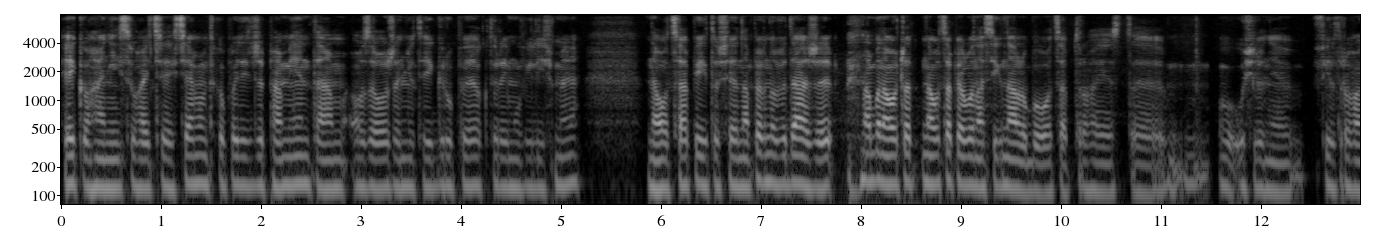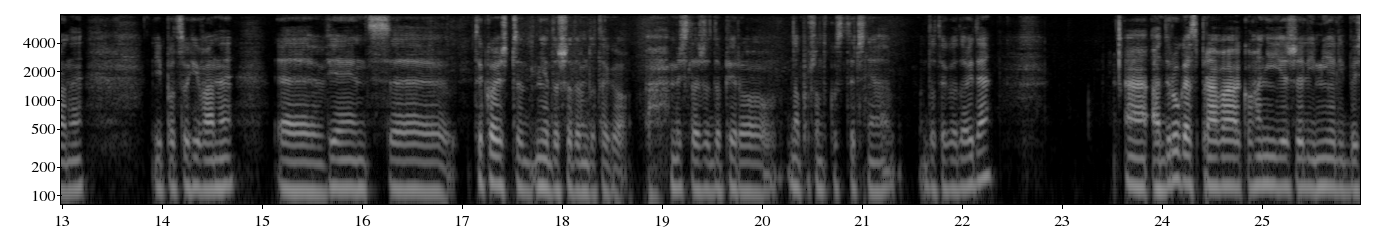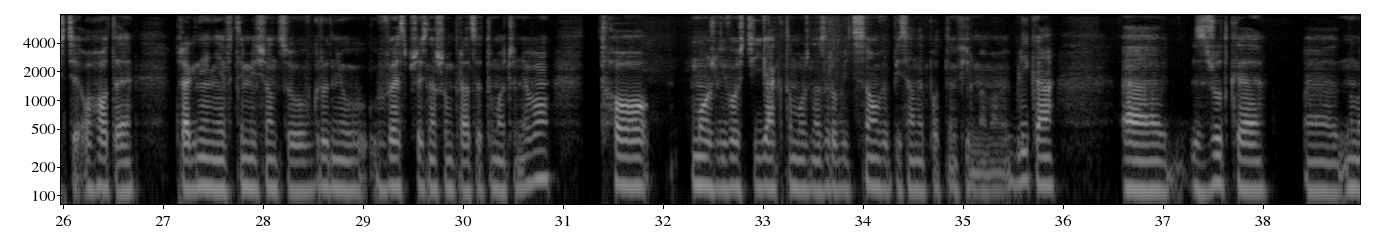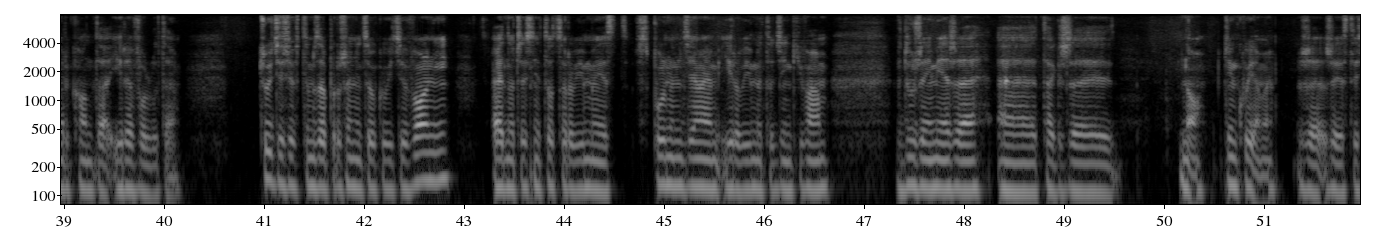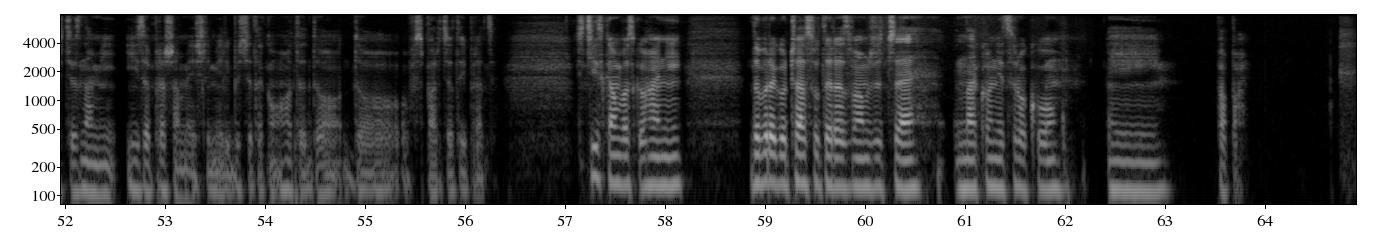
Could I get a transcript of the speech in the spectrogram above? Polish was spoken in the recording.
Hej kochani, słuchajcie, chciałem wam tylko powiedzieć, że pamiętam o założeniu tej grupy, o której mówiliśmy na Whatsappie i to się na pewno wydarzy, albo na, na Whatsappie, albo na Signalu, bo Whatsapp trochę jest u- usilnie filtrowany i podsłuchiwany, e, więc e, tylko jeszcze nie doszedłem do tego. Myślę, że dopiero na początku stycznia do tego dojdę. A, a druga sprawa, kochani, jeżeli mielibyście ochotę, pragnienie w tym miesiącu, w grudniu, wesprzeć naszą pracę tłumaczeniową, to możliwości, jak to można zrobić, są wypisane pod tym filmem. Mamy Blika, e, zrzutkę, e, numer konta i rewolutę. Czujcie się w tym zaproszeniu całkowicie wolni, a jednocześnie to, co robimy, jest wspólnym dziełem i robimy to dzięki Wam w dużej mierze. E, także no, dziękujemy, że, że jesteście z nami i zapraszamy, jeśli mielibyście taką ochotę do, do wsparcia tej pracy. Ściskam Was, kochani. Dobrego czasu teraz Wam życzę na koniec roku i papa.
